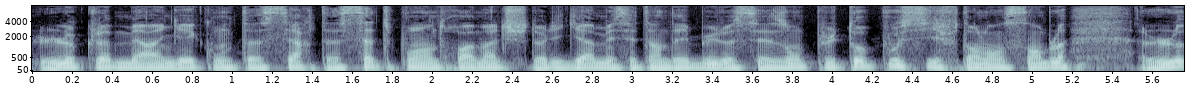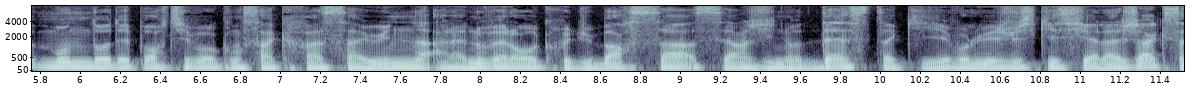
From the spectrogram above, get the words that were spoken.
Le club merengue compte certes 7 points en 3 matchs de Liga mais c'est un début de saison plutôt poussif dans l'ensemble. Le Mondo Deportivo consacre sa une à la nouvelle recrue du Barça, Sergino Dest, qui évoluait jusqu'ici à l'Ajax.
